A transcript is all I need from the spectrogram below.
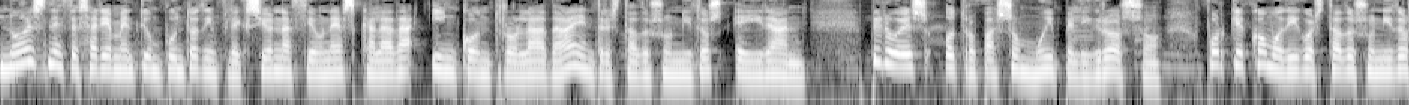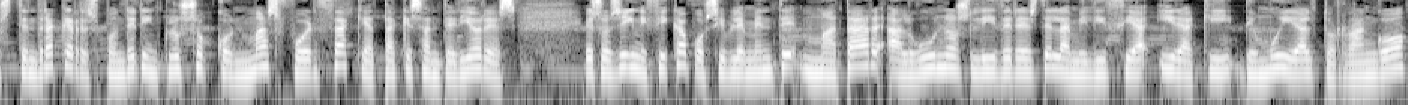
No es necesariamente un punto de inflexión hacia una escalada incontrolada entre Estados Unidos e Irán, pero es otro paso muy peligroso, porque, como digo, Estados Unidos tendrá que responder incluso con más fuerza que ataques anteriores. Eso significa posiblemente matar a algunos líderes de la milicia iraquí de muy alto rango,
